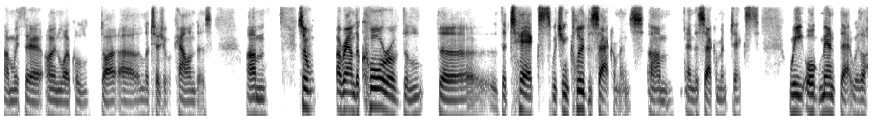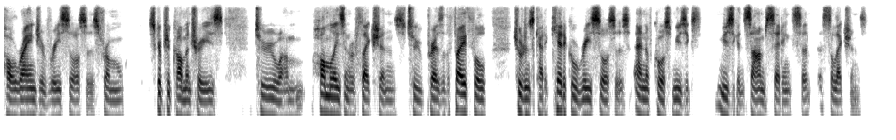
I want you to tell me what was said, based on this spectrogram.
um, with their own local uh, liturgical calendars. Um, so around the core of the the the texts, which include the sacraments um, and the sacrament texts, we augment that with a whole range of resources from scripture commentaries to um, homilies and reflections to prayers of the faithful, children's catechetical resources, and of course music, music and psalm setting se- selections.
